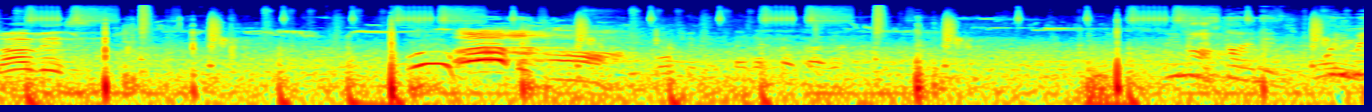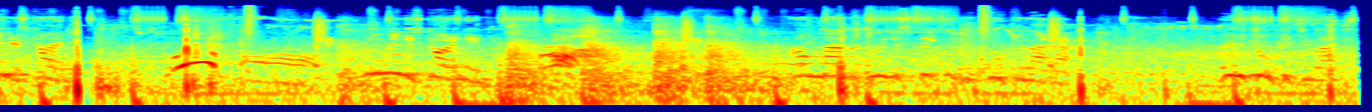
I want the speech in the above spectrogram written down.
Service. What do you mean it's going in? What do you mean it's going in? What do you mean it's going in? Wrong man between the sticks if you're talking like that. Who are you talking to, lads?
